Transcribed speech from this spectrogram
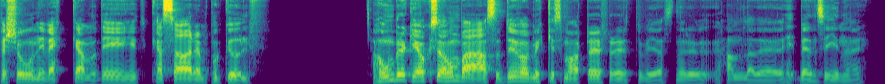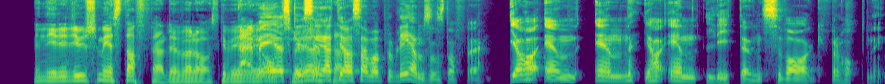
person i veckan och det är kassören på Gulf. Hon brukar ju också, hon bara, alltså du var mycket smartare förut Tobias när du handlade bensin här. Men är det du som är Staffe eller vadå? Ska vi Nej men jag skulle säga att detta? jag har samma problem som Stoffe. Jag har en, en, jag har en liten svag förhoppning.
